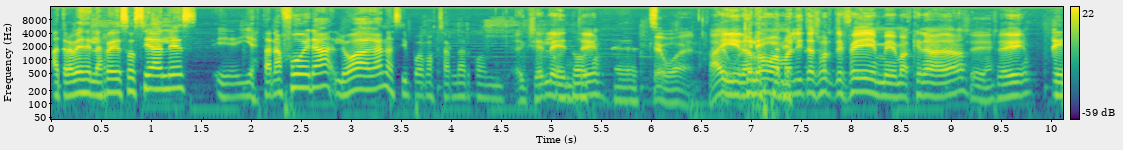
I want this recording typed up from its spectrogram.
a través de las redes sociales eh, y están afuera, lo hagan, así podemos charlar con, con todos Excelente. Qué bueno. Ahí en ¿Qué les arroba maldita suerte FM, más que nada. Sí. Sí. Sí.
